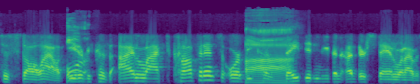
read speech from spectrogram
to stall out, either because I lacked confidence or because Ah. they didn't even understand what I was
